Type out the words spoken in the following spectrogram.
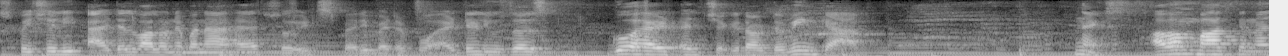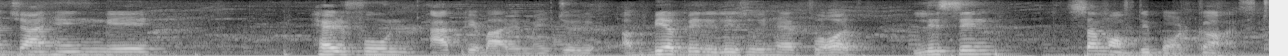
स्पेशली एयरटेल वालों ने बनाया है so it's very better for Airtel users go ahead and check it out the Wynk app next अब हम बात करना चाहेंगे हेडफोन ऐप के बारे में, जो अभी अभी रिलीज़ हुई है for listen some of the podcast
